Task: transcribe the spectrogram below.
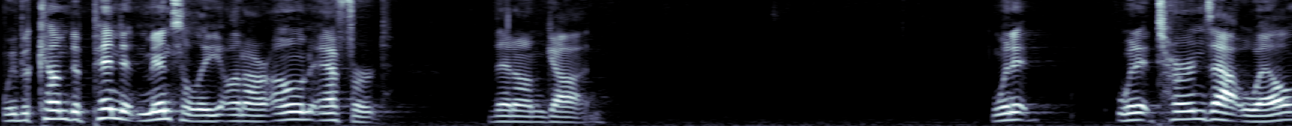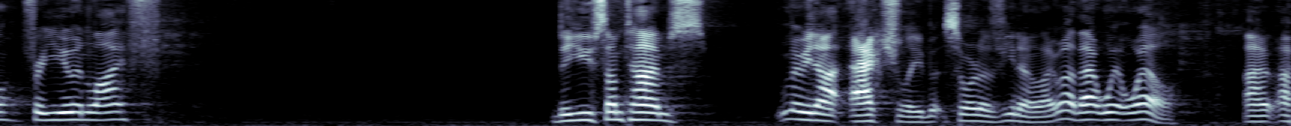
we become dependent mentally on our own effort than on God. When it, when it turns out well for you in life, do you sometimes, maybe not actually, but sort of, you know, like, well, that went well? I, I,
